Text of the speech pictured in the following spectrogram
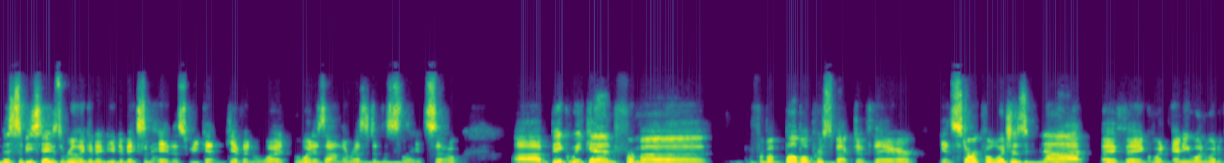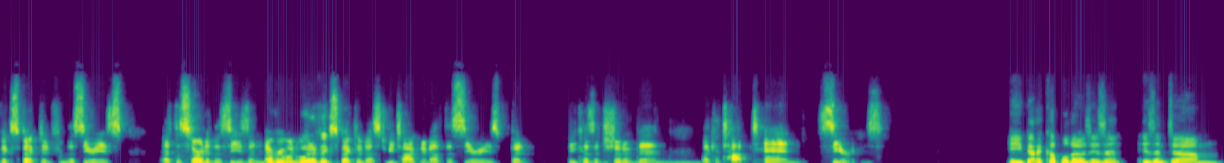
Mississippi State is really going to need to make some hay this weekend, given what what is on the rest of the slate. So, uh, big weekend from a from a bubble perspective there in Starkville, which is not, I think, what anyone would have expected from the series at the start of the season. Everyone would have expected us to be talking about this series, but because it should have been like a top ten series. Yeah, you've got a couple of those. Isn't isn't um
